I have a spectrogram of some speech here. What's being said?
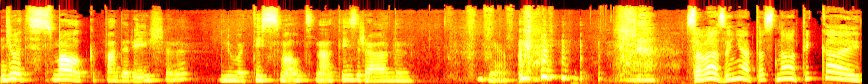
ļoti smalka padarīšana, ļoti izsmalcināta izrāde. Savā ziņā tas nav tikai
